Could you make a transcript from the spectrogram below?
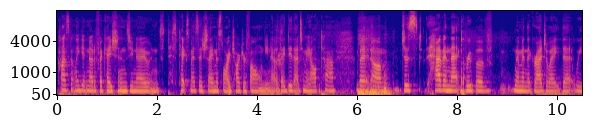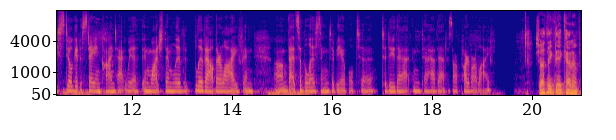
constantly get notifications, you know, and text message say, "Miss Laurie, charge your phone." You know, they do that to me all the time. But um, just having that group of women that graduate that we still get to stay in contact with and watch them live live out their life, and um, that's a blessing to be able to to do that and to have that as our part of our life. So I think that kind of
